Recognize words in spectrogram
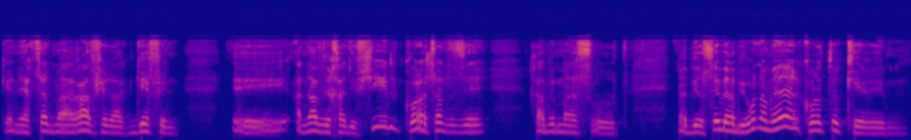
כן, הצד מערב של הגפן, אה, ענב אחד הבשיל, כל הצד הזה חייב במעשרות. רבי יוסף ורבי ירון אומר, כל אותו כרם.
